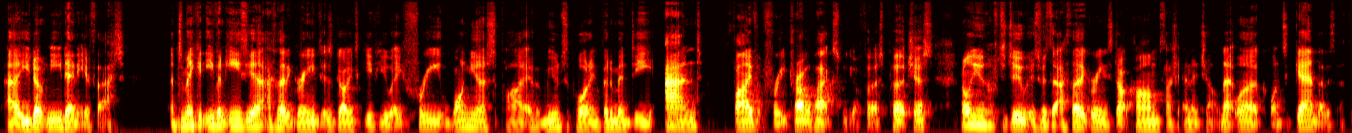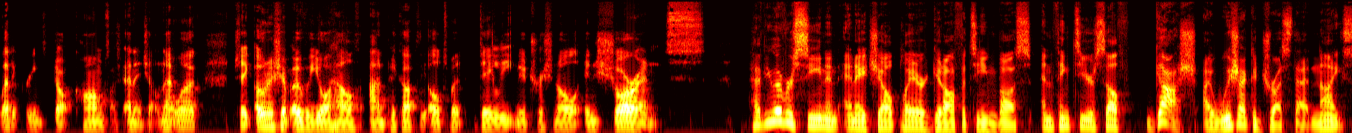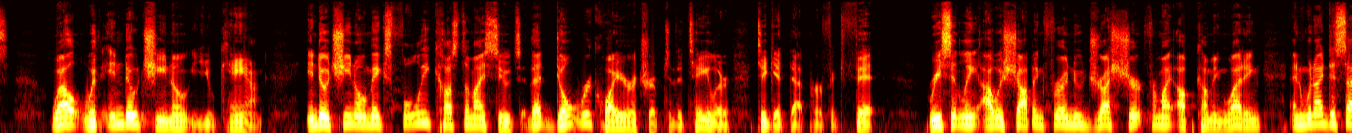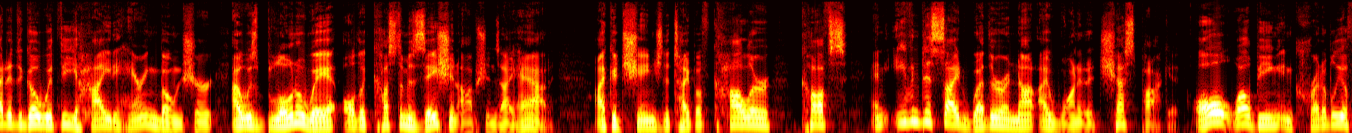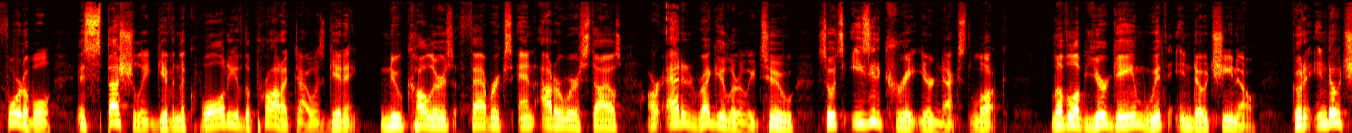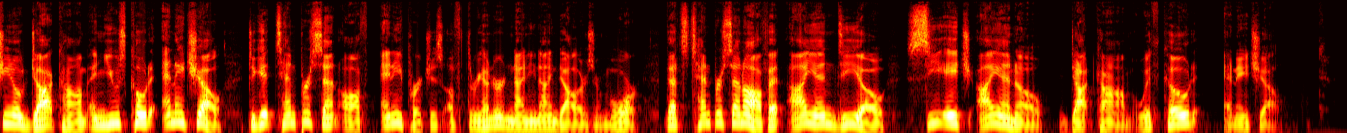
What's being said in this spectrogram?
Uh, you don't need any of that. And to make it even easier, Athletic Greens is going to give you a free one year supply of immune supporting vitamin D and five free travel packs with your first purchase. And all you have to do is visit athleticgreens.com slash NHL network. Once again, that is athleticgreens.com slash NHL network to take ownership over your health and pick up the ultimate daily nutritional insurance. Have you ever seen an NHL player get off a team bus and think to yourself, gosh, I wish I could dress that nice? Well, with Indochino, you can. Indochino makes fully customized suits that don't require a trip to the tailor to get that perfect fit. Recently, I was shopping for a new dress shirt for my upcoming wedding, and when I decided to go with the Hyde herringbone shirt, I was blown away at all the customization options I had. I could change the type of collar, cuffs, and even decide whether or not I wanted a chest pocket, all while being incredibly affordable, especially given the quality of the product I was getting. New colors, fabrics, and outerwear styles are added regularly too, so it's easy to create your next look. Level up your game with Indochino. Go to Indochino.com and use code NHL to get 10% off any purchase of $399 or more. That's 10% off at I-N-D-O-C-H-I-N-O.com with code NHL.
